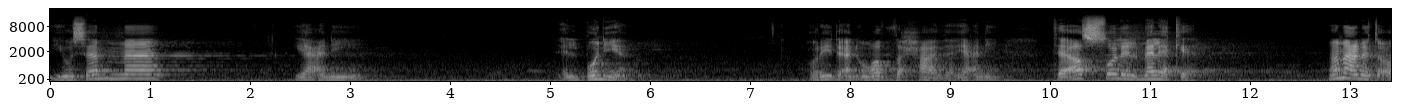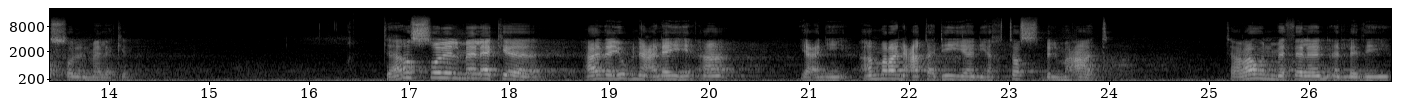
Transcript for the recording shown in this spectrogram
يسمى يعني البنية. أريد أن أوضح هذا يعني تأصل الملكة. ما معنى تأصل الملكة؟ تأصل الملكة هذا يبنى عليه يعني امرا عقديا يختص بالمعاد. ترون مثلا الذي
